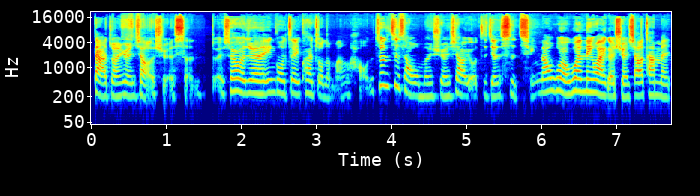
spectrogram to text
大专院校的学生，对，所以我觉得英国这一块做的蛮好的，就是至少我们学校有这件事情。然后我有问另外一个学校，他们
